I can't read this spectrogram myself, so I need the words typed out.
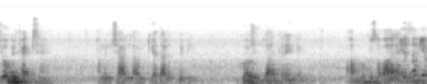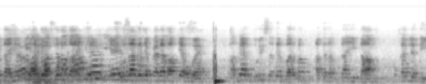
जो भी फैक्ट्स हैं, हम इन उनकी अदालत में भी गोश गुजार करेंगे। आपको कुछ सवाल है ये सब ये बताइए कि हमारी बात- सोलह का जब पहला वाक्य हुआ है अगर पुलिस अगर बर वक्त अगर अपना ये काम कर लेती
